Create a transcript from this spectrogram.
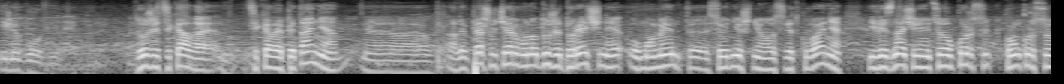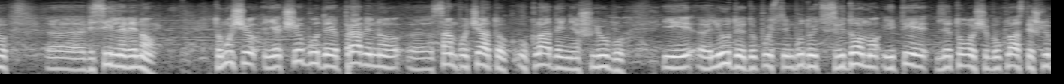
и любовью? Дуже цікаве, цікаве питання, е, але в першу чергу воно дуже доречне у момент е, сьогоднішнього святкування і відзначення цього конкурсу е, весільне вино. Тому що якщо буде правильно сам початок укладення шлюбу, і люди, допустимо, будуть свідомо йти для того, щоб укласти шлюб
